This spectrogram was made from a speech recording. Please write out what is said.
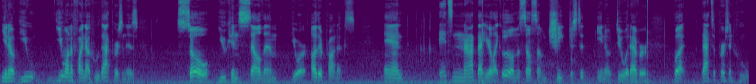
You know, you you want to find out who that person is, so you can sell them your other products, and it's not that you're like, oh, I'm gonna sell something cheap just to you know do whatever, but that's a person who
